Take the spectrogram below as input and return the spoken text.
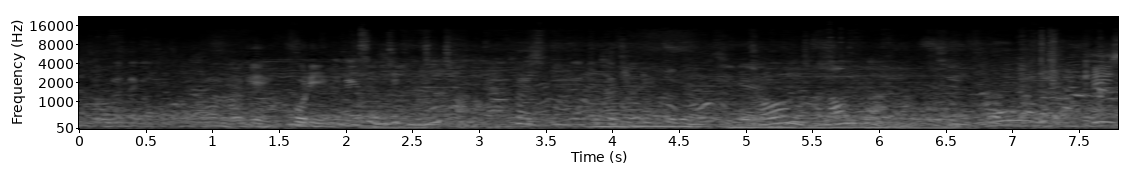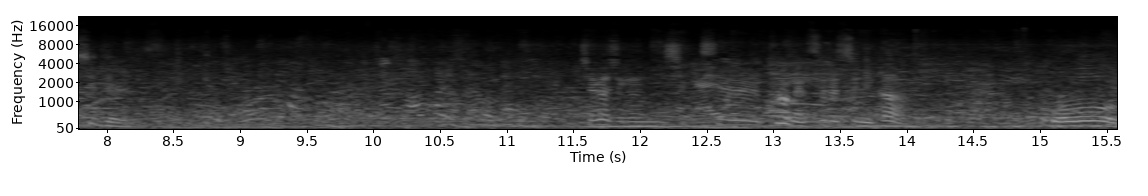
어, 여기 고리. 엑스 음식 괜찮지 않아? 저음 잘 나오는 거 아니야? 케이스들. 제가 지금 27 프로 맥스를 쓰니까 오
